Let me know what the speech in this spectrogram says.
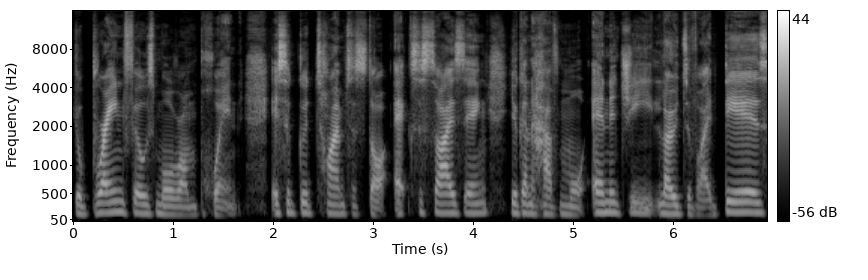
Your brain feels more on point. It's a good time to start exercising. You're going to have more energy, loads of ideas.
